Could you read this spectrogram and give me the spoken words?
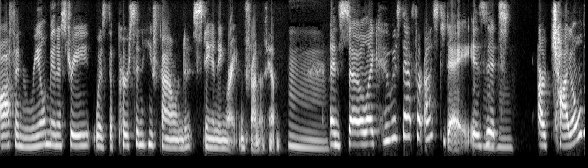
often real ministry was the person he found standing right in front of him. Mm. And so, like, who is that for us today? Is mm-hmm. it our child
